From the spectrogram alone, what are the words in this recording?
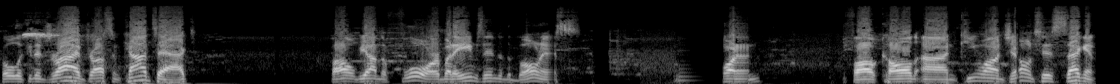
Poe looking to drive, draw some contact. Foul will be on the floor, but Ames into the bonus. One foul called on Kewan Jones, his second.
